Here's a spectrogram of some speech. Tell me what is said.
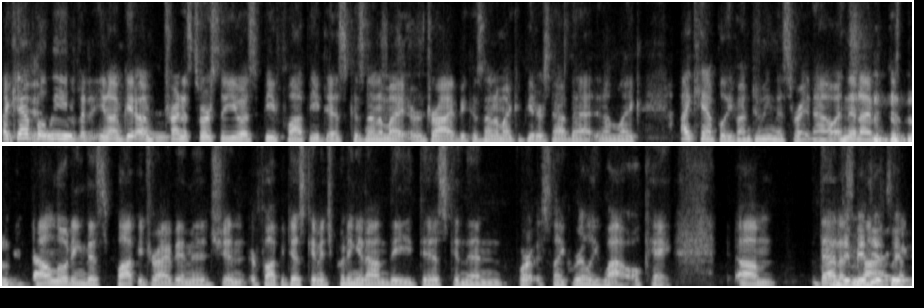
I can't believe it. You know, I'm getting, I'm trying to source the USB floppy disk because none of my or drive because none of my computers have that, and I'm like, I can't believe I'm doing this right now. And then I'm downloading this floppy drive image and or floppy disk image, putting it on the disk, and then it's like, really, wow, okay. Um, that and immediately,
